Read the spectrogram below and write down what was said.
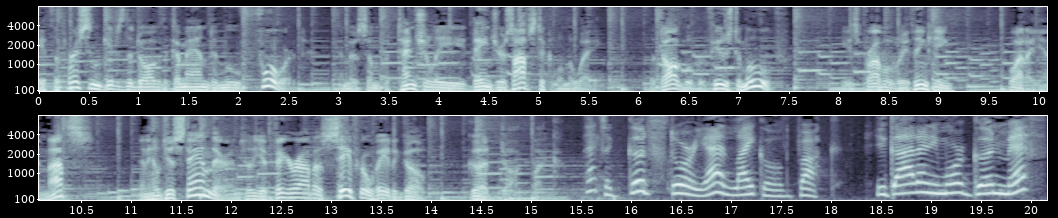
if the person gives the dog the command to move forward and there's some potentially dangerous obstacle in the way, the dog will refuse to move. He's probably thinking, What are you nuts? and he'll just stand there until you figure out a safer way to go. Good dog, Buck. That's a good story. I like old Buck. You got any more good myths?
